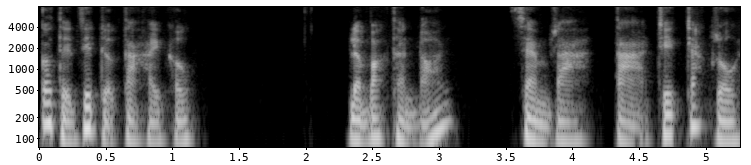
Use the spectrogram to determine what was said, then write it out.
có thể giết được ta hay không? Lâm Bắc Thần nói, xem ra ta chết chắc rồi.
